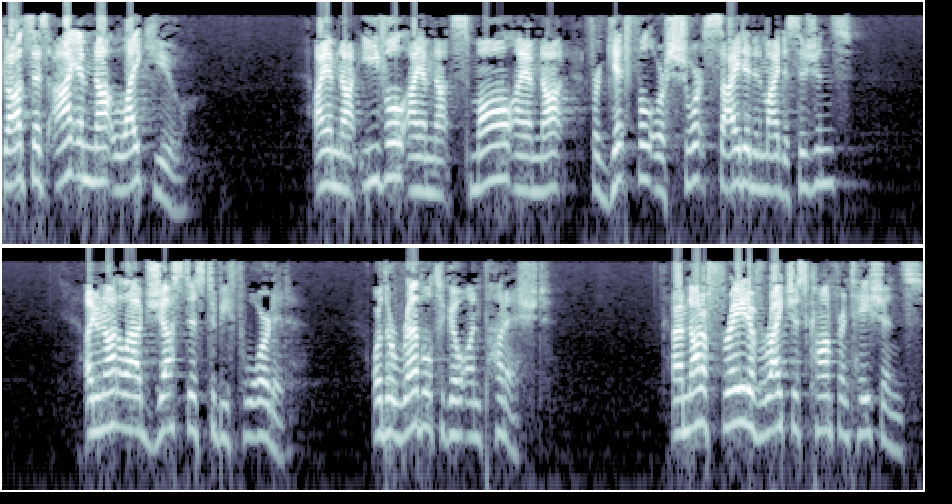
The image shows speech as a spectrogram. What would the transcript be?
God says, I am not like you. I am not evil. I am not small. I am not forgetful or short sighted in my decisions. I do not allow justice to be thwarted or the rebel to go unpunished. I am not afraid of righteous confrontations.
